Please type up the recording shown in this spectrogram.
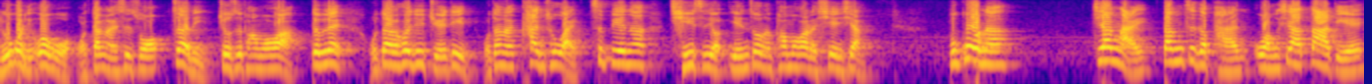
如果你问我，我当然是说这里就是泡沫化，对不对？我当然会去决定，我当然看出来这边呢，其实有严重的泡沫化的现象。不过呢，将来当这个盘往下大跌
